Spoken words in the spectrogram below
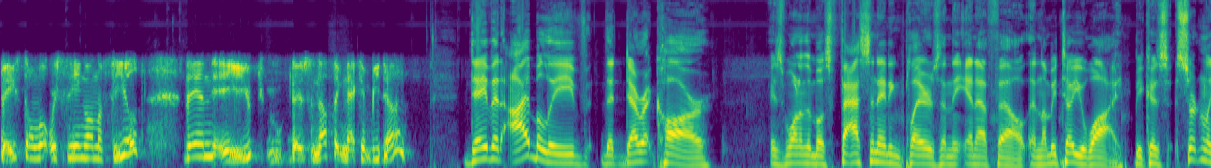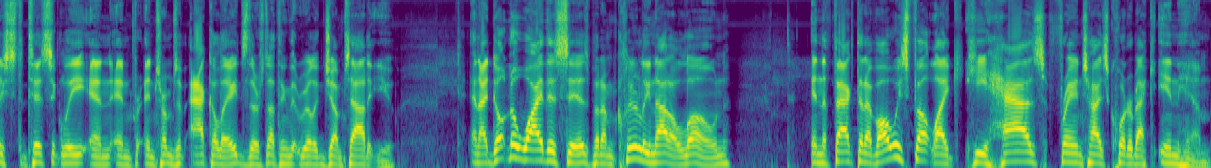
based on what we're seeing on the field, then you, there's nothing that can be done. David, I believe that Derek Carr is one of the most fascinating players in the NFL. And let me tell you why. Because certainly statistically and, and in terms of accolades, there's nothing that really jumps out at you. And I don't know why this is, but I'm clearly not alone in the fact that I've always felt like he has franchise quarterback in him.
